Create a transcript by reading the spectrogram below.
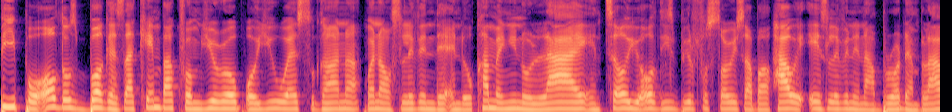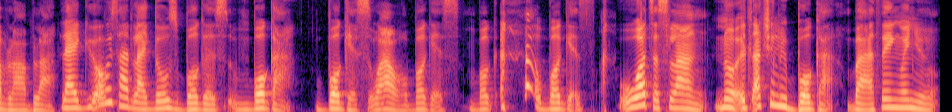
people, all those buggers that came back from Europe or US to Ghana when I was living there, and they'll come and, you know, lie and tell you all these beautiful stories about how it is living in abroad and blah, blah, blah. Like, you always had like those buggers, bugger, Bogus. Wow, bogus. Bug bogus. What a slang. No, it's actually bugger. But I think when you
